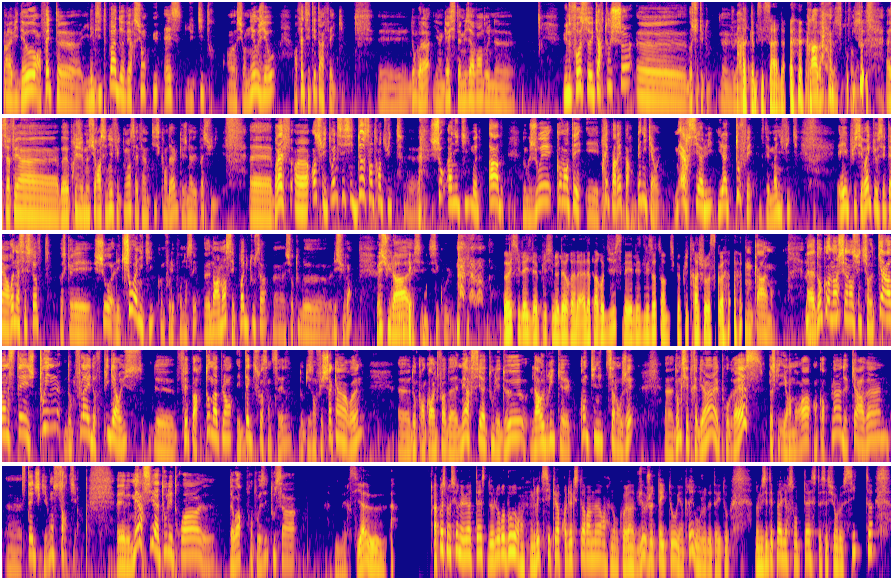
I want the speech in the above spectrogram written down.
dans la vidéo. En fait, il n'existe pas de version US du titre sur Neo Geo. En fait, c'était un fake. Donc voilà, il y a un gars qui s'est amusé à vendre une, une fausse cartouche. Euh, bah, c'était tout. Euh, je Ah, comme c'est sale Grave. Euh, ça fait un. Bah, après, je me suis renseigné, effectivement, ça a fait un petit scandale que je n'avais pas suivi. Euh, bref, euh, ensuite, OneCC 238, euh, Show Aniki, mode hard. Donc, joué, commenté et préparé par Benny Caru. Merci à lui, il a tout fait. C'était magnifique. Et puis, c'est vrai que c'était un run assez soft. Parce que les Sho, les Cho Aniki, comme faut les prononcer, euh, normalement c'est pas du tout ça, euh, surtout le- les suivants. Mais celui-là, euh, c'est- cool. Oui, celui-là, il a plus une odeur à la, Parodius, les, les, les autres sont un petit peu plus trashos, quoi. Mm, Carrément. Euh, donc on enchaîne ensuite sur le Caravan Stage Twin, donc Flight of Pigarus, euh, fait par Thomas Plan et Deck76. Donc ils ont fait chacun un run. Euh, donc encore une fois, bah, merci à tous les deux. La rubrique continue de s'allonger. Euh, donc c'est très bien, elle progresse, parce qu'il y en aura encore plein de Caravan euh, Stage qui vont sortir. Et ben, merci à tous les trois euh, d'avoir proposé tout ça. Merci à eux. Après ce mois-ci, on a eu un test de l'Eurobourg, Grid Seeker Project Star Hammer, donc voilà, un vieux jeu de Taito et un très bon jeu de Taito. Donc n'hésitez pas à lire son test, c'est sur le site.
